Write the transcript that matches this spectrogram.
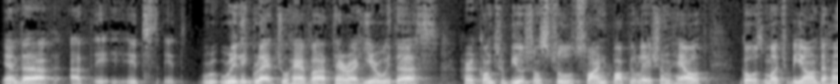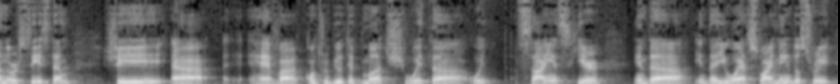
And uh, it's, it's really glad to have uh, Tara here with us. Her contributions to swine population health goes much beyond the Hanor system. She uh, have uh, contributed much with, uh, with science here in the, in the U.S. swine industry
